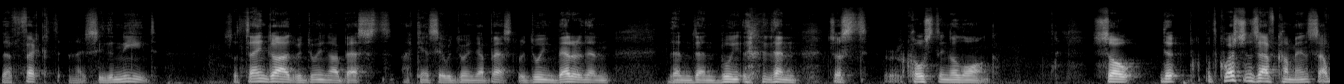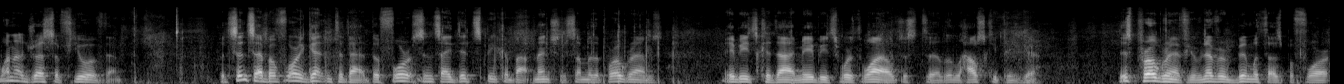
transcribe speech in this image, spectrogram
the effect, and I see the need. So thank God we're doing our best. I can't say we're doing our best. We're doing better than, than, than, doing, than just coasting along. So the, the questions have come in, so I want to address a few of them. But since I, before I get into that, before, since I did speak about, mention some of the programs Maybe it's Kedai, maybe it's worthwhile, just a little housekeeping here. This program, if you've never been with us before,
